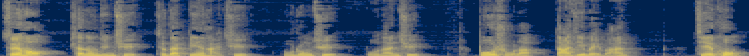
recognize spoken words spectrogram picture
随后，山东军区就在滨海区、鲁中区、鲁南区部署了打击伪顽、接控。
